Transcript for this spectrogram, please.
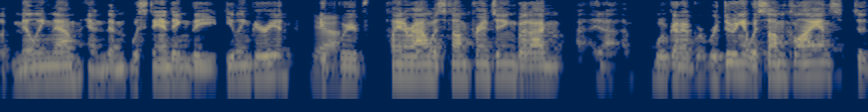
of milling them and then withstanding the healing period. Yeah. We're playing around with some printing, but I'm we're gonna we're doing it with some clients to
